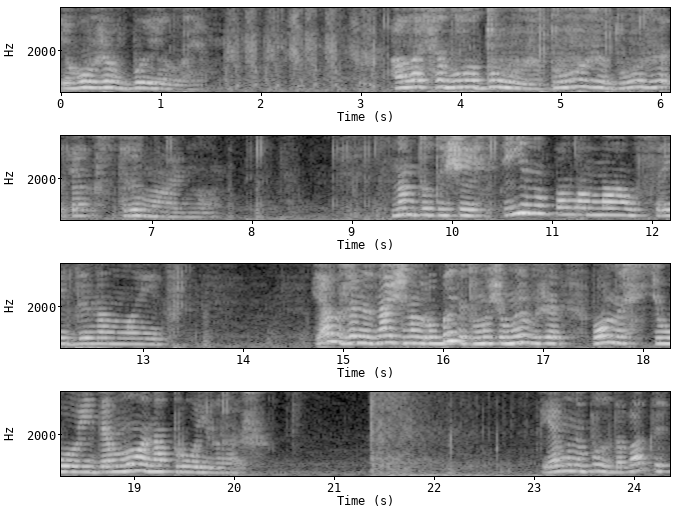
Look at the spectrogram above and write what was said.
Його вже. Але це було дуже, дуже, дуже екстремально. Нам тут ще й стіну поламав цей динамит. Я вже не знаю, що нам робити, тому що ми вже повністю йдемо на проіграш. Я йому не буду давати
